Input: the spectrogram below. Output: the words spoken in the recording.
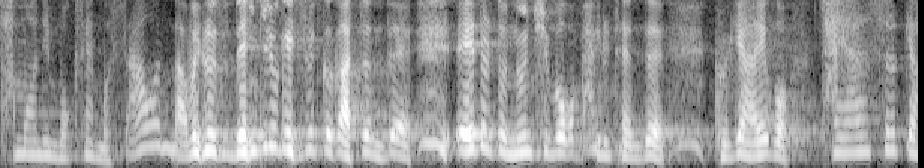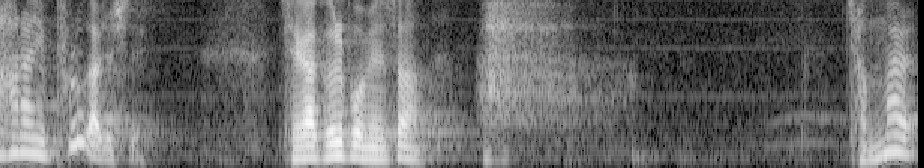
사모님 목사님 뭐 싸웠나 뭐 이러면서 냉기류가 있을 것 같은데 애들도 눈치 보고 막 이럴 텐데 그게 아니고 자연스럽게 하나님 풀어가 주시요 제가 그걸 보면서 아 정말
